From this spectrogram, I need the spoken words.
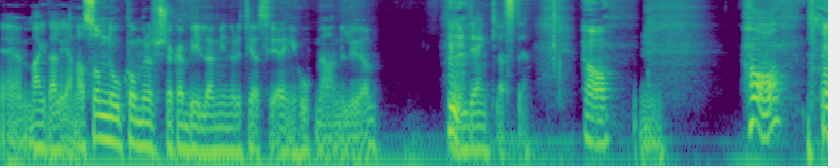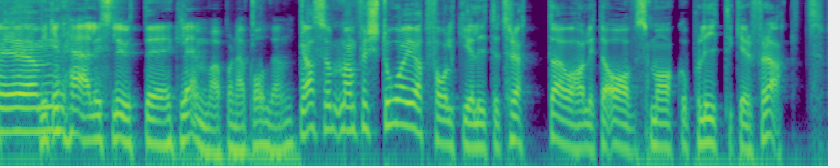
eh, Magdalena, som nog kommer att försöka bilda en minoritetsregering ihop med Annie Lööf. Det är väl det enklaste. Ja. Ja. ehm, Vilken härlig slutkläm på den här podden. Alltså, man förstår ju att folk är lite trötta och har lite avsmak och politikerförakt.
